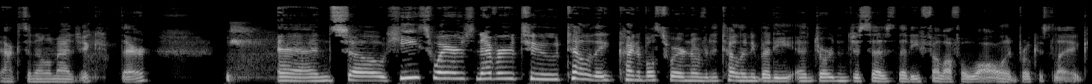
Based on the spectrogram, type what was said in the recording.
accidental magic there. And so he swears never to tell they kind of both swear never to tell anybody and jordan just says that he fell off a wall and broke his leg.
